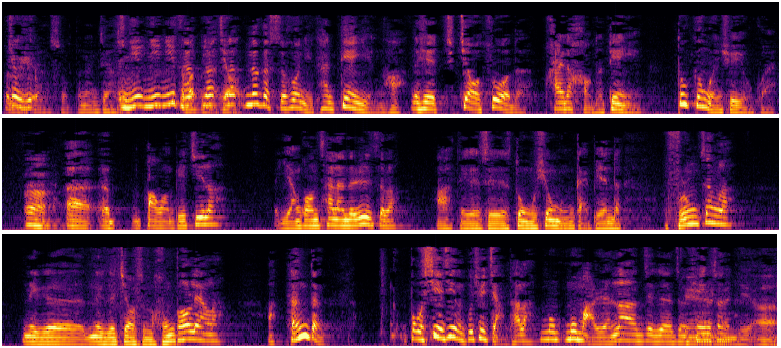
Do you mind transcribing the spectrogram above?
不就是能这样说，不能这样说。你你你怎么比较？那那个时候，你看电影哈，那些叫座的、拍的好的电影，都跟文学有关。嗯呃呃，《霸王别姬》了，《阳光灿烂的日子》了，啊，这个是动物凶猛改编的《芙蓉镇》了，那个那个叫什么《红高粱》了，啊等等，包括谢晋不去讲他了，牧牧马人啦，这个这个天天生啊，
